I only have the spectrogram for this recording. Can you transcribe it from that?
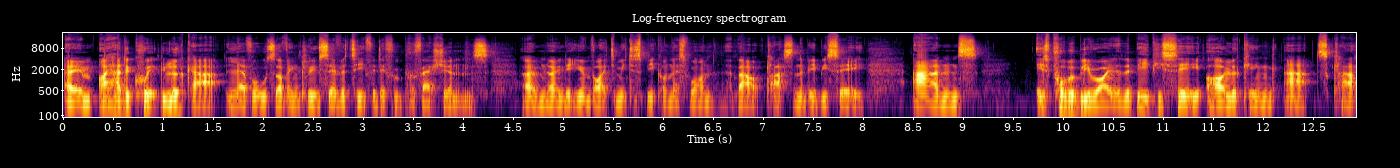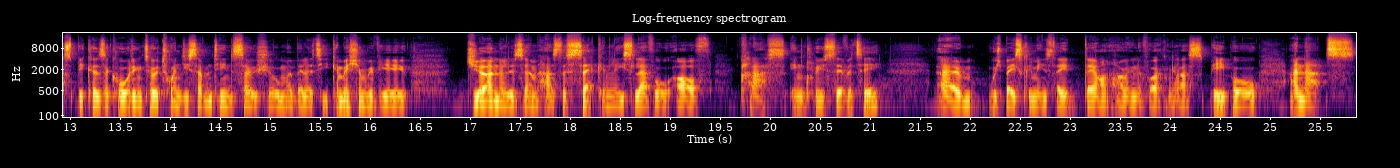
um, I had a quick look at levels of inclusivity for different professions, um, knowing that you invited me to speak on this one about class and the BBC. And it's probably right that the BBC are looking at class because, according to a 2017 Social Mobility Commission review, journalism has the second least level of class inclusivity, um, which basically means they, they aren't hiring enough working class people. And that's,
